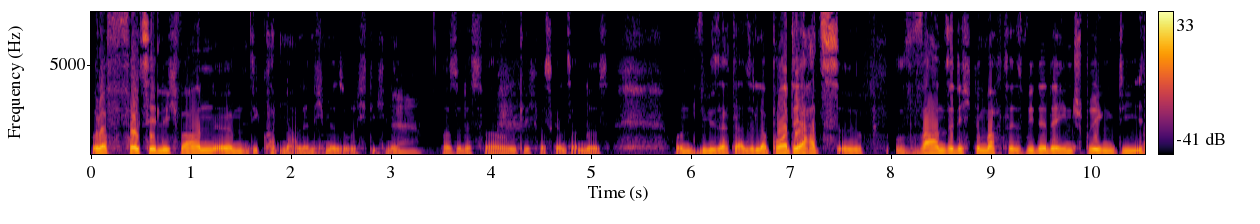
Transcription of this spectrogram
oder vollzählig waren, ähm, die konnten alle nicht mehr so richtig. Ne? Ja. Also das war wirklich was ganz anderes. Und wie gesagt, also Laporte, er hat es äh, wahnsinnig gemacht, wie der da hinspringt, die,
